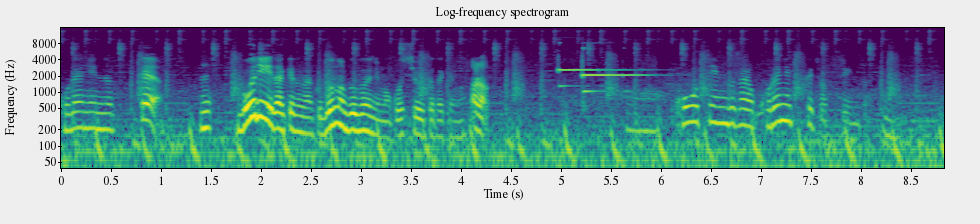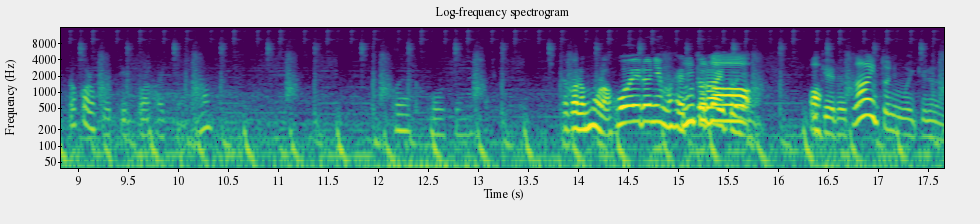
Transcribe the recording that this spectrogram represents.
これに塗ってん。ボディだけでなくどの部分にもご使用いただけます。あら。コーティング剤をこれにつけちゃっていいんだ、だからこうやっていっぱい入ってるのかな。輝くコーティング剤。だからほらホイールにもヘッドライトにもいける。あライトにもいけるんだ。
